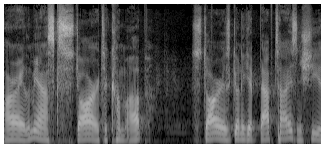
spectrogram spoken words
All right, let me ask Star to come up. Star is going to get baptized, and she is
